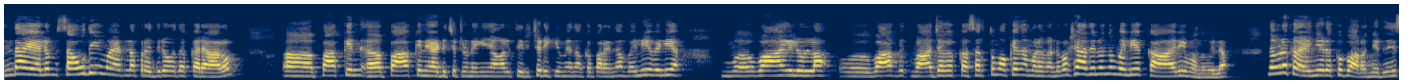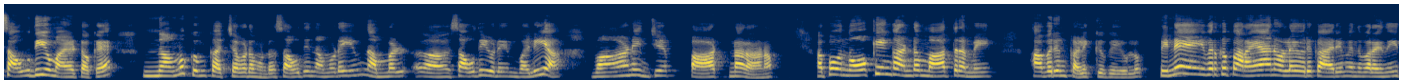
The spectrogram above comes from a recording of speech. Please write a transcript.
എന്തായാലും സൗദിയുമായിട്ടുള്ള പ്രതിരോധ കരാറും പാക്കിൻ പാക്കിനെ അടിച്ചിട്ടുണ്ടെങ്കിൽ ഞങ്ങൾ തിരിച്ചടിക്കുമെന്നൊക്കെ പറയുന്ന വലിയ വലിയ വായിലുള്ള വാചക കസർത്തും ഒക്കെ നമ്മൾ കണ്ടു. പക്ഷെ അതിലൊന്നും വലിയ കാര്യമൊന്നുമില്ല. നമ്മൾ കഴിഞ്ഞിടക്ക് പറഞ്ഞിരുന്നു ഈ സൗദിയുമായിട്ടൊക്കെ നമുക്കും കച്ചവടമുണ്ട്. സൗദി നമ്മുടെയും നമ്മൾ സൗദിയുടെയും വലിയ വാണിജ്യ പാർട്ട്ണറാണ് അപ്പോൾ നോക്കിയും കണ്ടും മാത്രമേ അവരും കളിക്കുകയുള്ളൂ. പിന്നെ ഇവർക്ക് പറയാനുള്ള ഒരു കാര്യം എന്ന് പറയുന്നത് ഈ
